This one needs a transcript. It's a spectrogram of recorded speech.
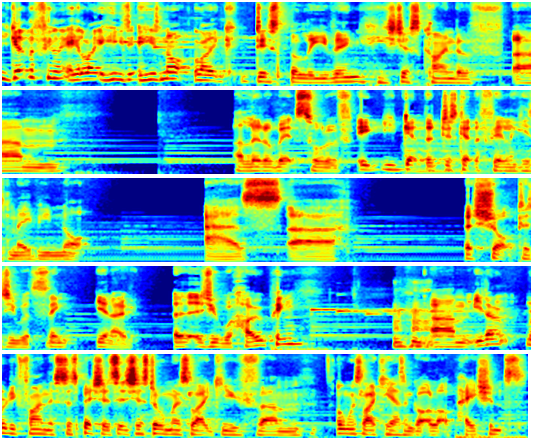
You get the feeling like he's he's not like disbelieving. He's just kind of um, a little bit sort of. You get the just get the feeling he's maybe not as uh, as shocked as you would think. You know, as you were hoping. Um, you don't really find this suspicious. It's just almost like you've um, almost like he hasn't got a lot of patience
